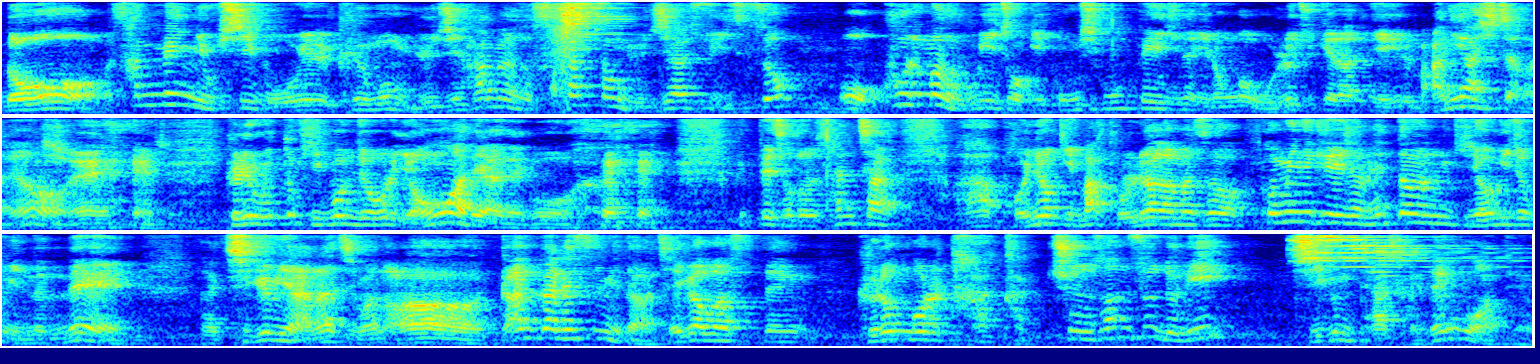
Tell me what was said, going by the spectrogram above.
너 365일 그 몸 유지하면서 스타성 유지할 수 있어? 어 그러면 우리 저기 공식 홈페이지나 이런 거 올려줄게라는 얘기를 많이 하시잖아요. 예. 그리고 또 기본적으로 영어가 돼야 되고 그때 저도 한창 아 번역기 막 돌려가면서 커뮤니케이션 했던 기억이 좀 있는데 아, 지금이 안 하지만 아 깐깐했습니다. 제가 봤을 땐 그런 거를 다 갖춘 선수들이 지금 다 잘 된 것 같아요.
